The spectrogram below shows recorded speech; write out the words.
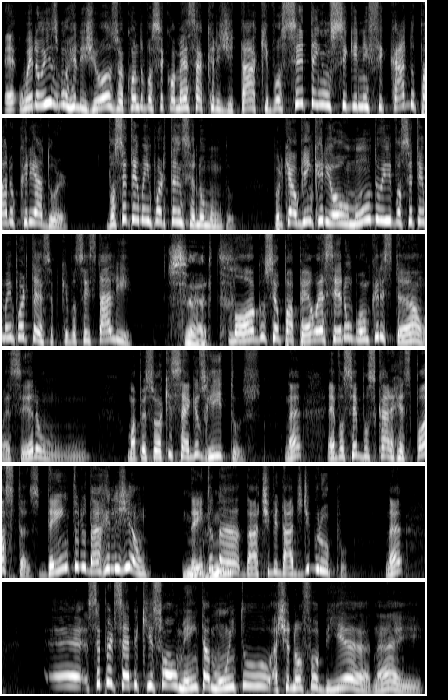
É, o heroísmo religioso é quando você começa a acreditar que você tem um significado para o Criador. Você tem uma importância no mundo. Porque alguém criou o mundo e você tem uma importância, porque você está ali. Certo. Logo, seu papel é ser um bom cristão, é ser um- uma pessoa que segue os ritos, né? É você buscar respostas dentro da religião, dentro da, da atividade de grupo, né? É, você percebe que isso aumenta muito a xenofobia, né? E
